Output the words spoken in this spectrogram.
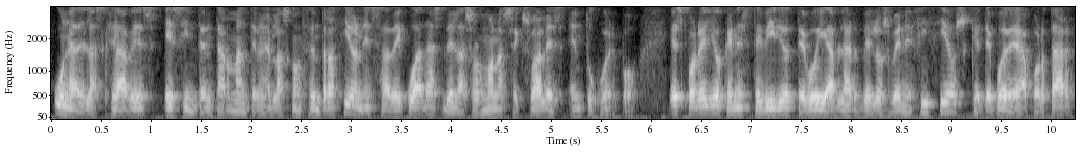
una de las claves es intentar mantener las concentraciones adecuadas de las hormonas sexuales en tu cuerpo. Es por ello que en este vídeo te voy a hablar de los beneficios que te puede aportar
